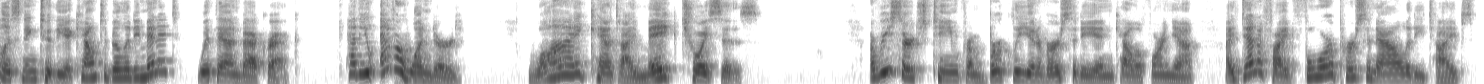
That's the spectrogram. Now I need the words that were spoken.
listening to the Accountability Minute with Ann Bachrach. Have you ever wondered, why can't I make choices? A research team from Berkeley University in California identified four personality types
